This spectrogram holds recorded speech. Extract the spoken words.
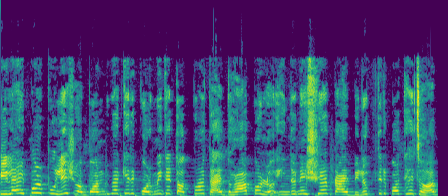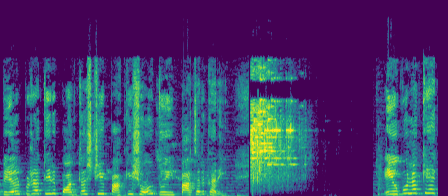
বিলাইপুর পুলিশ ও বন বিভাগের কর্মীদের তৎপরতায় ধরা পড়ল ইন্দোনেশিয়ার প্রায় বিলুপ্তির পথে যাওয়া বিরল প্রজাতির পঞ্চাশটি পাখি সহ দুই পাচারকারী। এই উপলক্ষে এক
